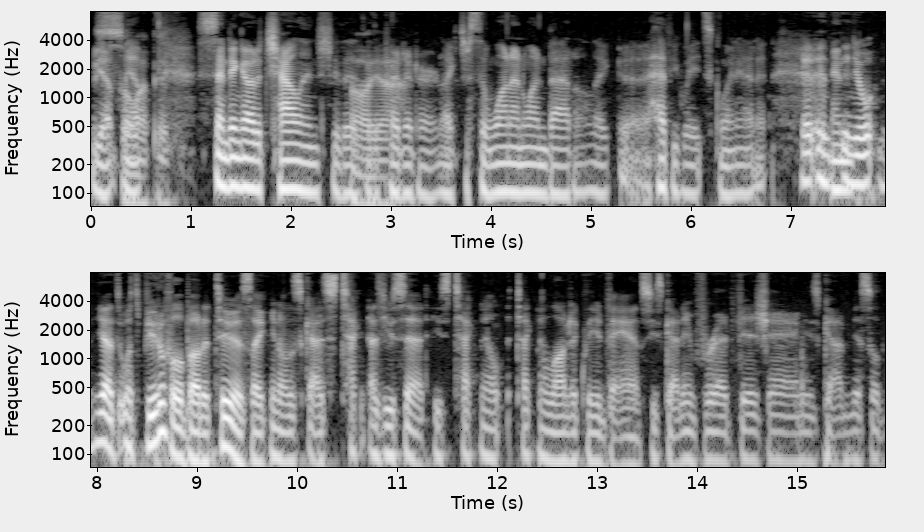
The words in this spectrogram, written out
Yep, so yep. epic. Sending out a challenge to the, oh, to the yeah. predator, like just a one-on-one battle, like uh, heavyweights going at it. And, and, and, and, you know, yeah, what's beautiful about it too is like you know this guy's tech, as you said, he's techno technologically advanced. He's got infrared vision. He's got missile,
